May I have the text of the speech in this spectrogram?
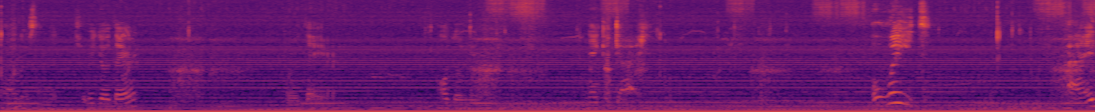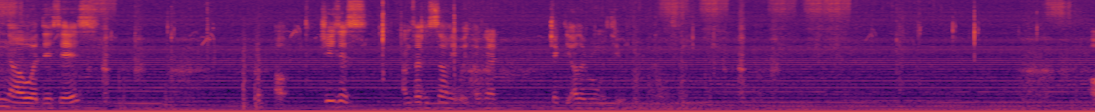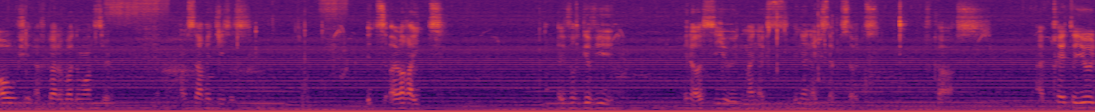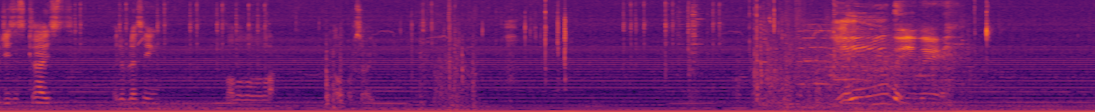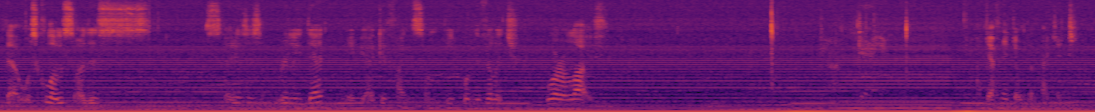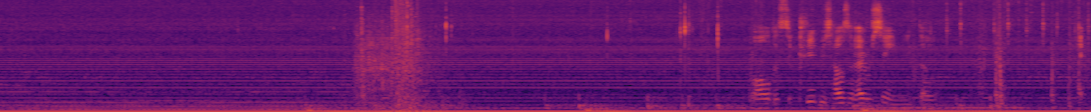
No, that's not it. Should we go there? Or there? I'll go here. Naked guy. Oh wait! I know what this is. Jesus. I'm very sorry. Wait, I'm gonna check the other room with you. Oh shit, I forgot about the monster. I'm sorry, Jesus. It's alright. I forgive you. And I'll see you in my next in the next episodes. Of course. I pray to you, Jesus Christ, with a blessing. Blah blah blah blah blah. Oh, I'm sorry. Was close. Are this this is really dead? Maybe I can find some people in the village who are alive. I definitely don't like it. Well, that's the creepiest house I've ever seen, though. Hey.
